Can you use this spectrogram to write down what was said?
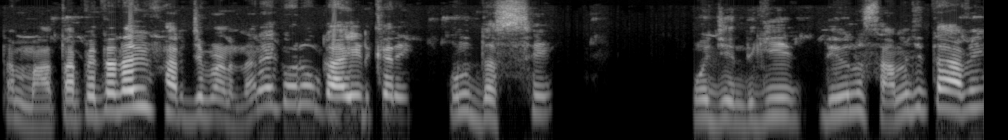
ਤਾਂ ਮਾਤਾ ਪਿਤਾ ਦਾ ਵੀ ਫਰਜ਼ ਬਣਦਾ ਨਾ ਕਿ ਉਹਨੂੰ ਗਾਈਡ ਕਰੇ, ਉਹਨੂੰ ਦੱਸੇ, ਉਹ ਜ਼ਿੰਦਗੀ ਦੀ ਉਹਨੂੰ ਸਮਝ ਤਾਂ ਆਵੇ।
